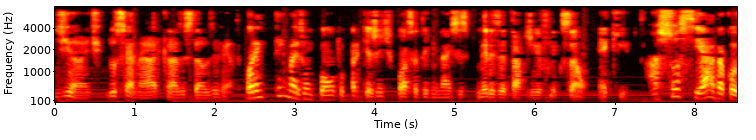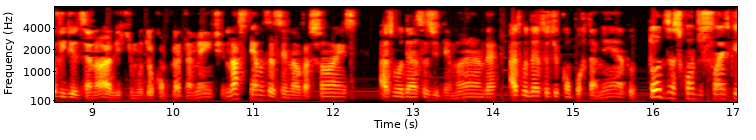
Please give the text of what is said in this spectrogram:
diante do cenário que nós estamos vivendo. Porém, tem mais um ponto para que a gente possa terminar essas primeiras etapas de reflexão, é que, associado à Covid-19, que mudou completamente, nós temos as inovações, as mudanças de demanda, as mudanças de comportamento, todas as condições que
